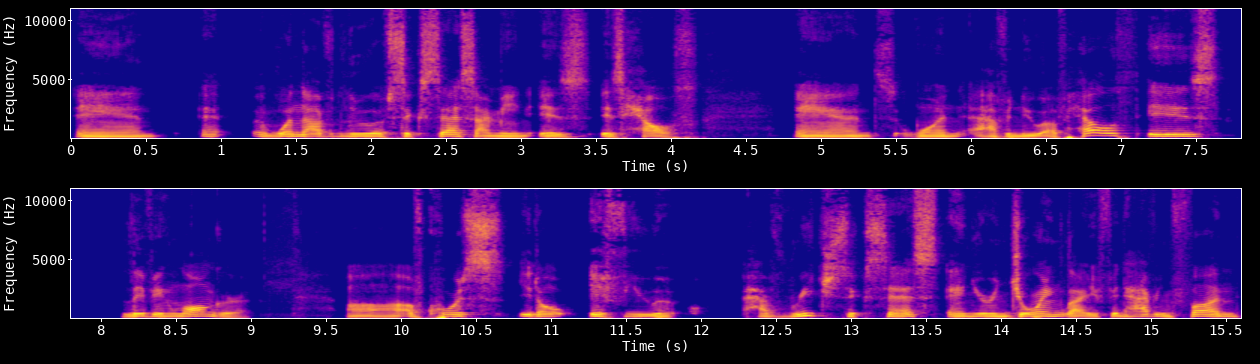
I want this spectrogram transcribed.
And, and one avenue of success, I mean, is, is health. And one avenue of health is living longer. Uh, of course, you know, if you have reached success and you're enjoying life and having fun,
